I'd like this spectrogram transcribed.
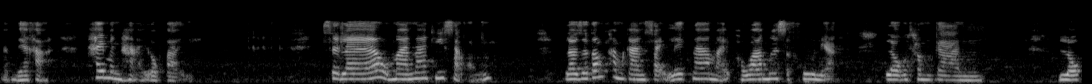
แบบนี้ค่ะ ให้มันหายออกไป เสร็จแล้วมาหน้าที่สอง เราจะต้องทำการใส่เลขหน้าใหม่ เพราะว่าเมื่อสักครู่เนี่ยเราทำการลบ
